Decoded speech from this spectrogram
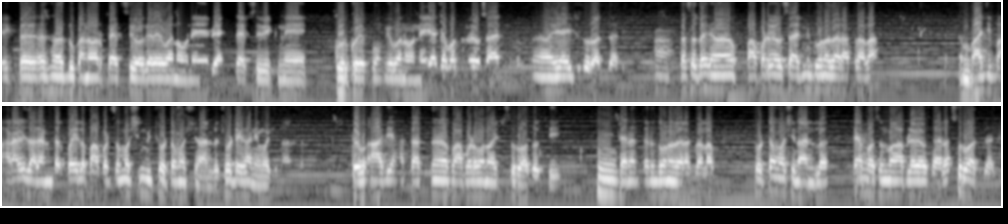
एक तर असं दुकानावर पॅप्सी वगैरे बनवणे पॅप्सी विकणे कुरकुरे पोंगे बनवणे याच्यापासून व्यवसायात अं, यायची सुरुवात झाली. हा. तसं तर अं, पापड व्यवसायात मी दोन हजार अकराला माझी बारावी झाल्यानंतर पहिलं पापडचं मशीन मी छोटं मशीन आणलं छोटे खाणी मशीन आणलं. तर आधी हातात पापड बनवायची सुरुवात होती. हम्म. त्यानंतर दोन हजार अकराला छोटं मशीन आणलं. त्यापासून मग आपल्या व्यवसायाला सुरुवात झाली.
